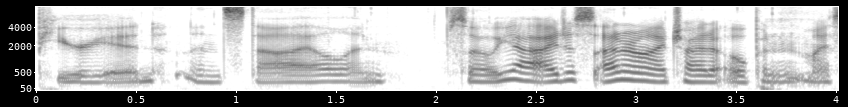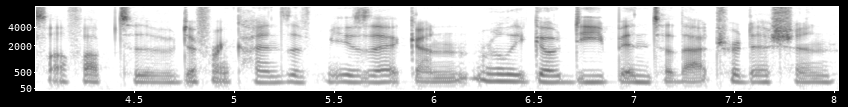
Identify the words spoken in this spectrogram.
period and style. And, so yeah, I just I don't know. I try to open myself up to different kinds of music and really go deep into that tradition,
